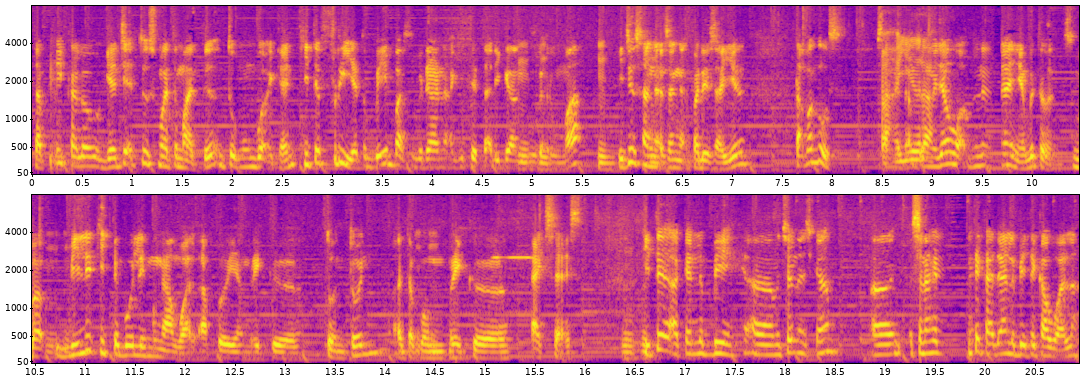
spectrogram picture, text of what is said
Tapi kalau gadget tu semata-mata untuk membuatkan kita free atau bebas daripada anak kita tak diganggu Mhm. kat rumah, Mhm. itu sangat-sangat pada saya tak bagus. Bahayalah. Tak jawab sebenarnya betul. Sebab Mhm. bila kita boleh mengawal apa yang mereka tonton ataupun Mhm. mereka akses, Mm-mm. kita akan lebih uh, macam mana cakap uh, senang kata keadaan lebih terkawal lah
